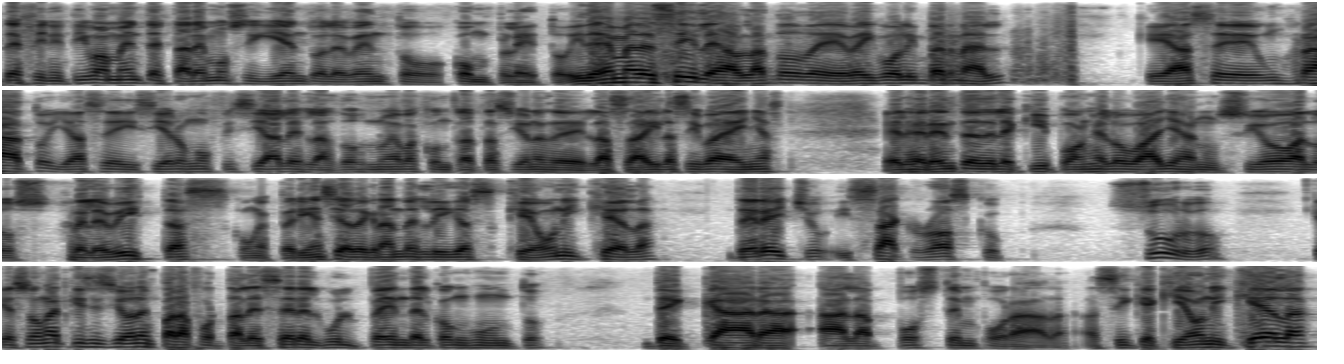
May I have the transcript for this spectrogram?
definitivamente estaremos siguiendo el evento completo. Y déjenme decirles, hablando de béisbol invernal, que hace un rato ya se hicieron oficiales las dos nuevas contrataciones de las Águilas Ibaeñas. El gerente del equipo, Ángelo Valles, anunció a los relevistas con experiencia de grandes ligas, Keoni Kela, derecho, y Zach Roscoe, zurdo, que son adquisiciones para fortalecer el bullpen del conjunto de cara a la postemporada. Así que Keoni Kela,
